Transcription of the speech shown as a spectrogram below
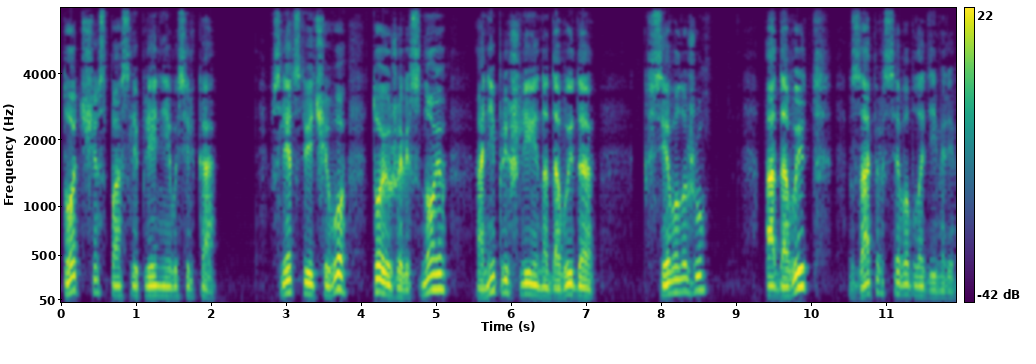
тотчас по ослеплении Василька, вследствие чего той уже весною они пришли на Давыда к Всеволожу, а Давыд заперся во Владимире.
